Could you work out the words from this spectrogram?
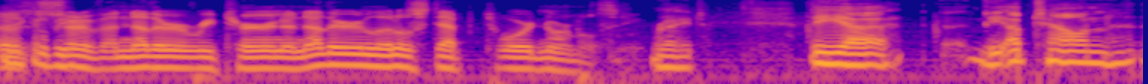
I Uh, think it'll be sort of another return, another little step toward normalcy. Right. The uh, the Uptown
